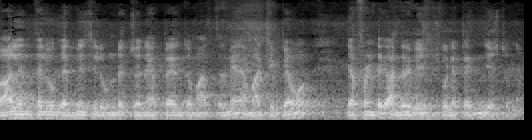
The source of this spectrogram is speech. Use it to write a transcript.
బాలింతలు గర్భిణీలు ఉండొచ్చు అనే అభిప్రాయంతో మాత్రమే ఆ మాట చెప్పాము. డెఫినెట్గా అందరూ వేసుకునే ప్రయత్నం చేస్తున్నాం.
